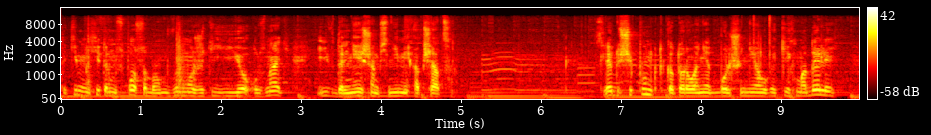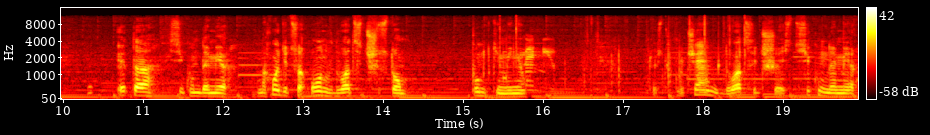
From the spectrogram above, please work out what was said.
Таким нехитрым способом вы можете ее узнать и в дальнейшем с ними общаться. Следующий пункт, которого нет больше ни у каких моделей, это секундомер. Находится он в 26 пункте меню. То есть включаем 26 секундомер.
